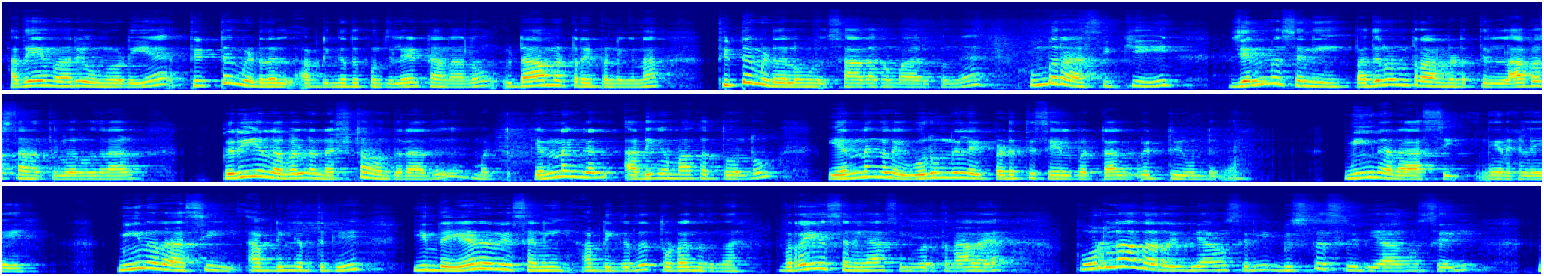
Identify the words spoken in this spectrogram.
அதே மாதிரி உங்களுடைய திட்டமிடுதல் அப்படிங்கிறது கொஞ்சம் லேட் ஆனாலும் விடாமல் ட்ரை பண்ணிங்கன்னா திட்டமிடுதல் உங்களுக்கு சாதகமாக இருக்குங்க. கும்பராசிக்கு ஜென்ம சனி பதினொன்றாம் இடத்தில் லாபஸ்தானத்தில் வருவதனால் பெரிய லெவலில் நஷ்டம் வந்துடாது பட் எண்ணங்கள் அதிகமாக தோன்றும். எண்ணங்களை ஒருநிலைப்படுத்தி செயல்பட்டால் வெற்றி உண்டுங்க. மீன ராசி நேர்களே மீனராசி அப்படிங்கிறதுக்கு இந்த ஏழரை சனி அப்படிங்கிறது தொடங்குதுங்க. விரைய சனியாக செய்வதனால பொருளாதார ரீதியாகவும் சரி பிஸ்னஸ் ரீதியாகவும் சரி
